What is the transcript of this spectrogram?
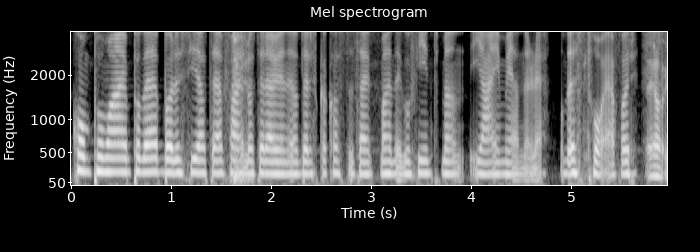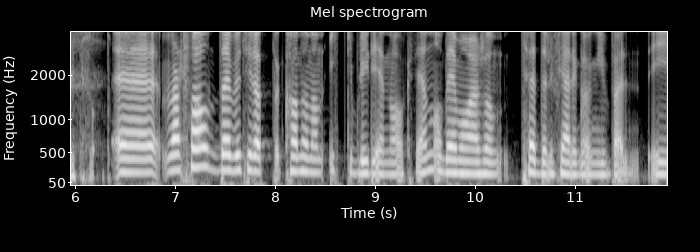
kom på meg på det, bare si at jeg er feil og at dere er uenige, og dere skal kaste stein på meg, det går fint, men jeg mener det. Og det står jeg for. Ja, ikke sant. Eh, I hvert fall, Det betyr at kan hende han ikke blir gjenvalgt igjen, og det må være sånn tredje eller fjerde gang i, verden, i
